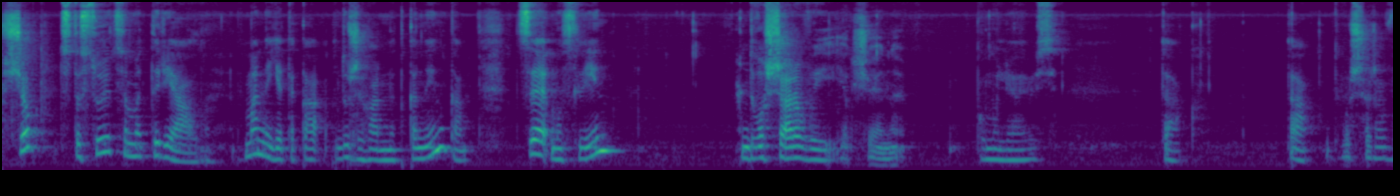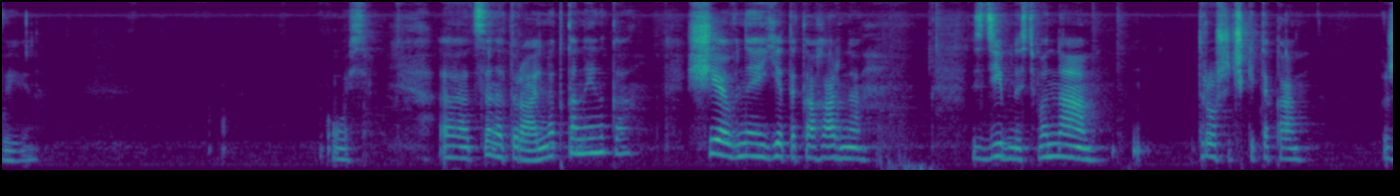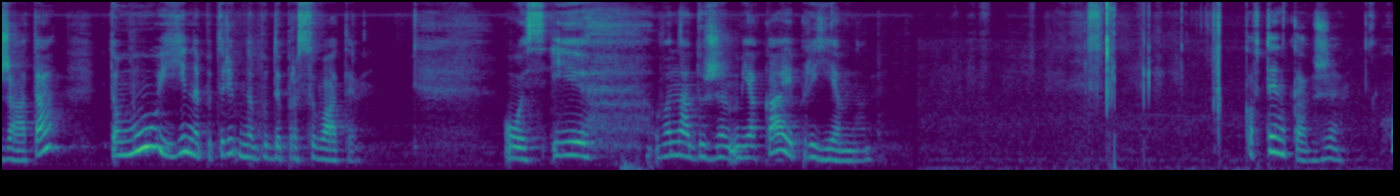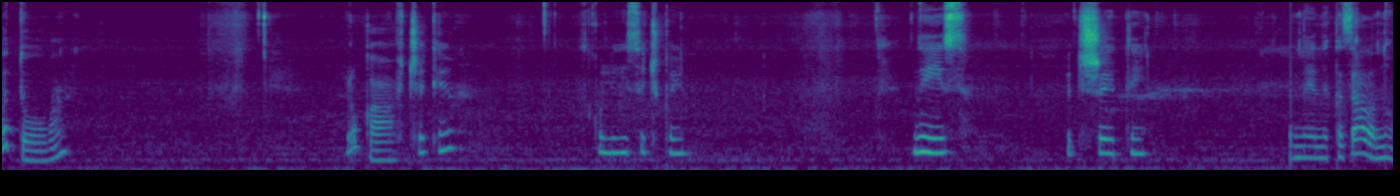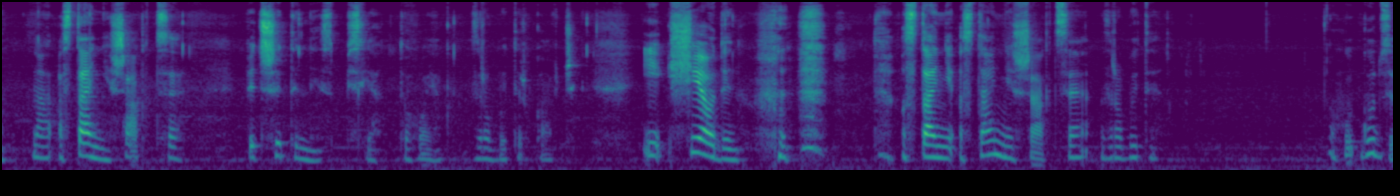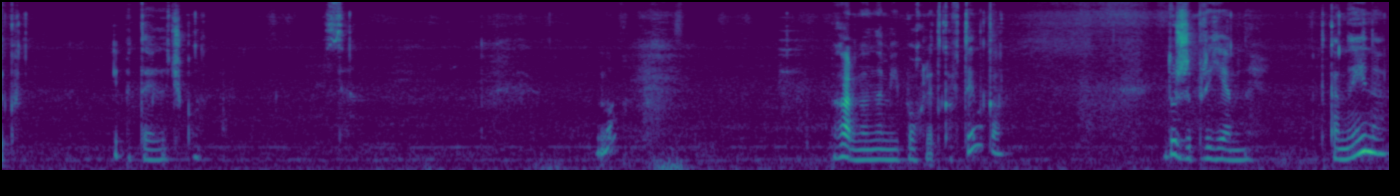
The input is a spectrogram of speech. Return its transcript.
Що стосується матеріалу, в мене є така дуже гарна тканинка. Це муслін двошаровий, якщо я не помиляюсь. Так, так, двошаровий він. Ось. Е, Це натуральна тканинка. Ще в неї є така гарна здібність, вона трошечки така жата, тому її не потрібно буде прасувати. Ось, і вона дуже м'яка і приємна. Ковтинка вже готова. Рукавчики з колісочкою. Низ підшитий. Я не казала, ну, на останній шаг це підшити низ після того, як зробити рукавчик. І ще один останній останній шаг це зробити гу- гудзик і петелечку. Все. Ну, гарна, на мій погляд, ковтинка. Дуже приємна тканина.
